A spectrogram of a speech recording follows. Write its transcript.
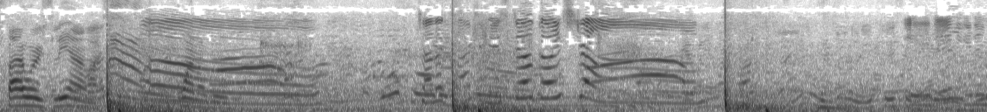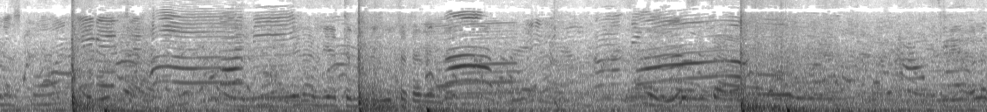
Liam's first firework. There's fireworks, Liam. Oh. go. Chandler Clarkson is still going strong. Aiden, Aiden is going. Aiden, say hi. Mira el día que más me gusta también. Hola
